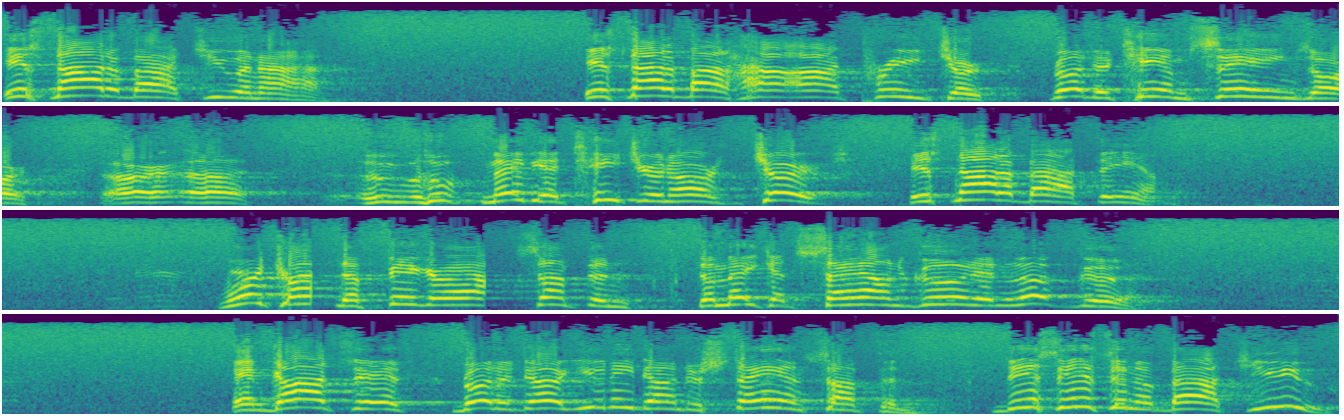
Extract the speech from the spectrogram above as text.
It's not about you and I. It's not about how I preach or Brother Tim sings or, or uh, who, who maybe a teacher in our church. It's not about them. We're trying to figure out something to make it sound good and look good. And God says, Brother Doug, you need to understand something. This isn't about you.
